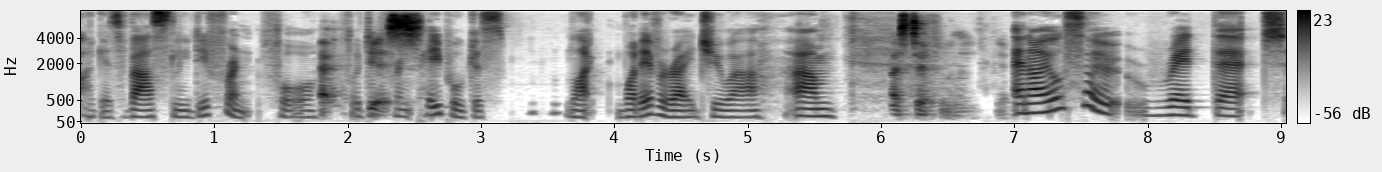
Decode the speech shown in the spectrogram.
I guess, vastly different for uh, for different yes. people, just like whatever age you are. Um, Most definitely. Yeah. And I also read that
